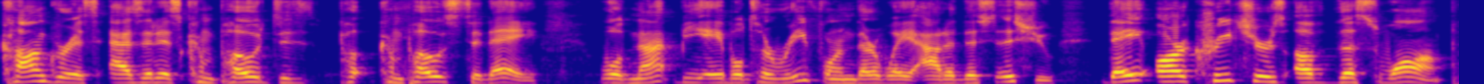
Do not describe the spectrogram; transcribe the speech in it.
Congress, as it is composed, composed today, will not be able to reform their way out of this issue. They are creatures of the swamp.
